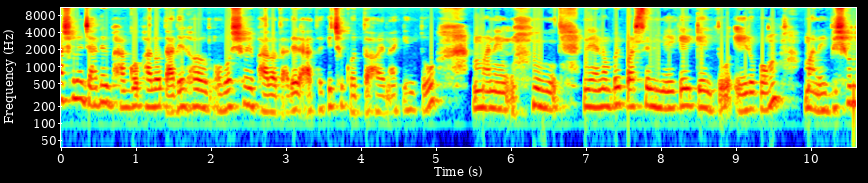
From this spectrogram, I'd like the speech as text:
আসলে যাদের ভাগ্য ভালো, তাদের অবশ্যই ভালো, তাদের এত কিছু করতে হয় না। কিন্তু মানে নিরানব্বই পার্সেন্ট মেয়েকেই কিন্তু এরকম মানে ভীষণ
